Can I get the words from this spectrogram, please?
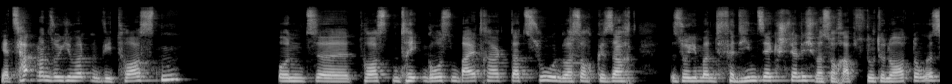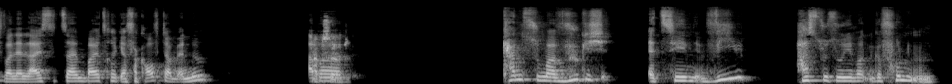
jetzt hat man so jemanden wie Thorsten und äh, Thorsten trägt einen großen Beitrag dazu und du hast auch gesagt, so jemand verdient sechsstellig, was auch absolut in Ordnung ist, weil er leistet seinen Beitrag, er verkauft am Ende. Aber absolut. kannst du mal wirklich erzählen, wie hast du so jemanden gefunden?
